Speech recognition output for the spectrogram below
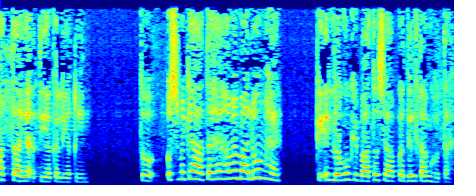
حَتَّى يَأْتِيَكَ الْيَقِينَ۔ تو اس میں کیا آتا ہے؟ ہمیں معلوم ہے کہ ان لوگوں کی باتوں سے آپ کا دل تنگ ہوتا ہے۔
